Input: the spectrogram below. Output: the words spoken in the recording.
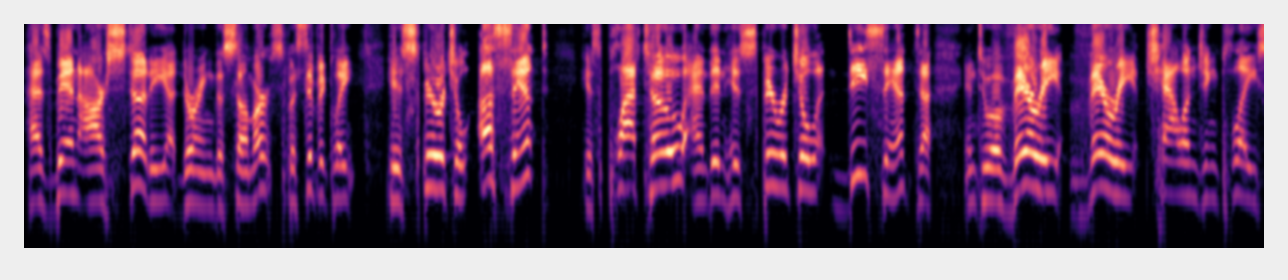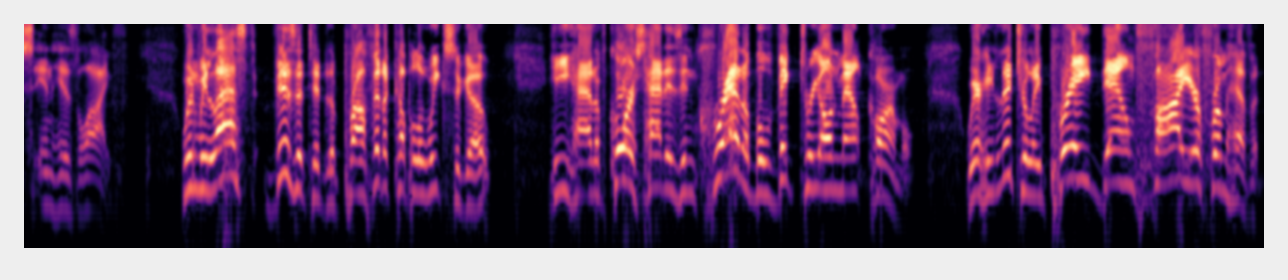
has been our study during the summer, specifically his spiritual ascent his plateau and then his spiritual descent uh, into a very, very challenging place in his life. When we last visited the prophet a couple of weeks ago, he had, of course, had his incredible victory on Mount Carmel, where he literally prayed down fire from heaven.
